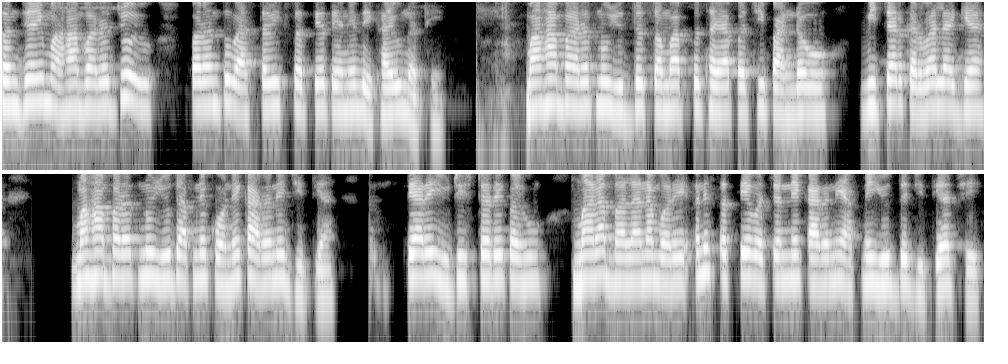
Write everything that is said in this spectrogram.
સંજયે મહાભારત જોયું, પરંતુ વાસ્તવિક સત્ય તેને દેખાયું નથી. મહાભારતનું યુદ્ધ સમાપ્ત થયા પછી પાંડવો વિચાર કરવા લાગ્યા, મહાભારતનું યુદ્ધ આપણે કોને કારણે જીત્યા? ત્યારે યુધિષ્ઠરે કહ્યું મારા ભાલાના બળે અને સત્ય વચનને કારણે આપણે યુદ્ધ જીત્યા છે.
